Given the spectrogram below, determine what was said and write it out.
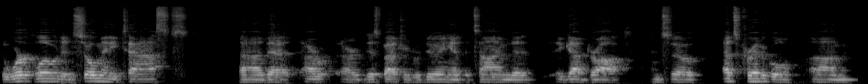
the workload and so many tasks uh, that our, our dispatchers were doing at the time that it got dropped. And so that's critical um,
